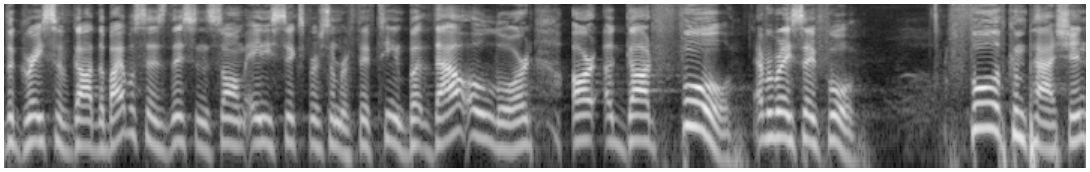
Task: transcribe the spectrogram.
the grace of God. The Bible says this in Psalm 86, verse number 15 But thou, O Lord, art a God full. Everybody say full full of compassion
